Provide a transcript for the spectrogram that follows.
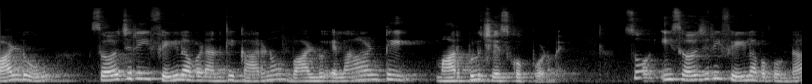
వాళ్ళు సర్జరీ ఫెయిల్ అవ్వడానికి కారణం వాళ్ళు ఎలాంటి మార్పులు చేసుకోకపోవడమే. సో ఈ సర్జరీ ఫెయిల్ అవ్వకుండా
